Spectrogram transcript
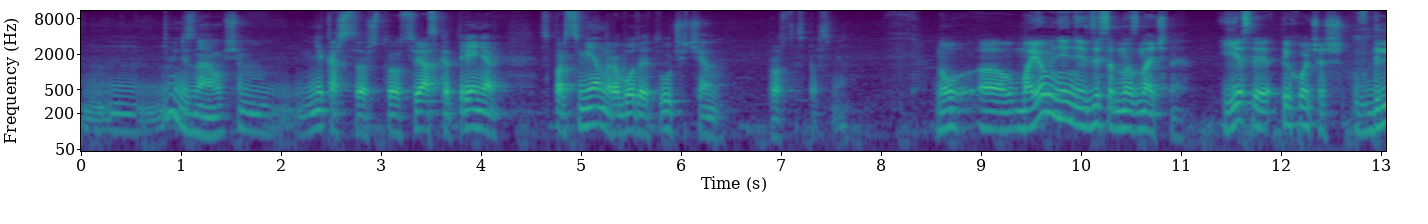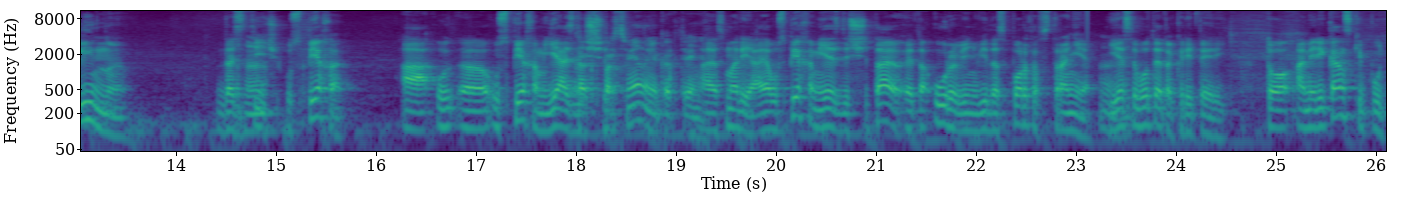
ну, не знаю, в общем, мне кажется, что связка тренер-спортсмен работает лучше, чем просто спортсмен. Ну, э, мое мнение здесь однозначное. Если ты хочешь в длинную достичь uh успеха, а э, успехом я здесь... Как спортсмен или как тренер? А, смотри, а успехом я здесь считаю, это уровень вида спорта в стране. uh Если вот это критерий, то американский путь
